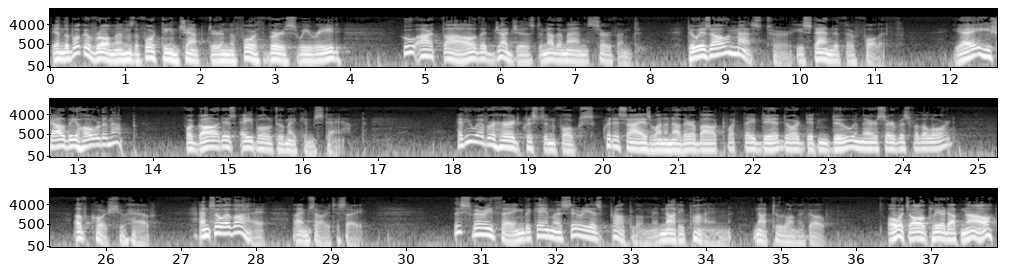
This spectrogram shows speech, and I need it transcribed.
In the book of Romans, the 14th chapter, in the fourth verse, we read, Who art thou that judgest another man's servant? To his own master he standeth or falleth. Yea, he shall be holden up, for God is able to make him stand. Have you ever heard Christian folks criticize one another about what they did or didn't do in their service for the Lord? Of course you have. And so have I, I'm sorry to say. This very thing became a serious problem in Knotty Pine not too long ago. Oh, it's all cleared up now,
